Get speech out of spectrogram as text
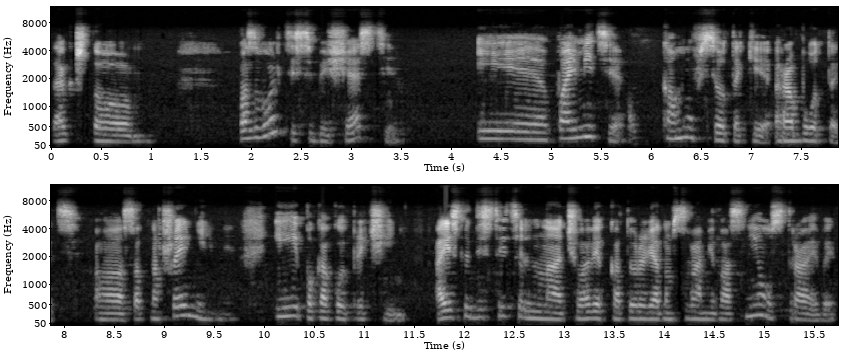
Так что позвольте себе счастье и поймите, кому все-таки работать э, с отношениями и по какой причине. А если действительно человек, который рядом с вами вас не устраивает,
